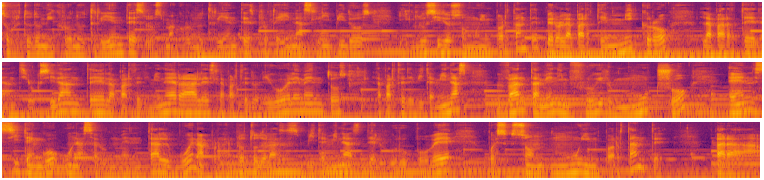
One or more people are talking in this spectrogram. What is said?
sobre todo micronutrientes, los macronutrientes, proteínas, lípidos y glúcidos son muy importantes, pero la parte micro, la parte de antioxidante, la parte de minerales, la parte de oligoelementos, la parte de vitaminas, van también a influir mucho en si tengo una salud mental buena. Por ejemplo, todas las vitaminas del grupo B pues son muy importantes para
